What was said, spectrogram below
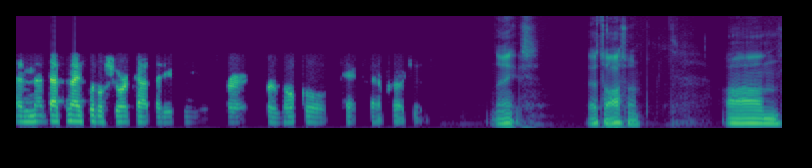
and that, that's a nice little shortcut that you can use for, for vocal tics and approaches. Nice. That's awesome. Um,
